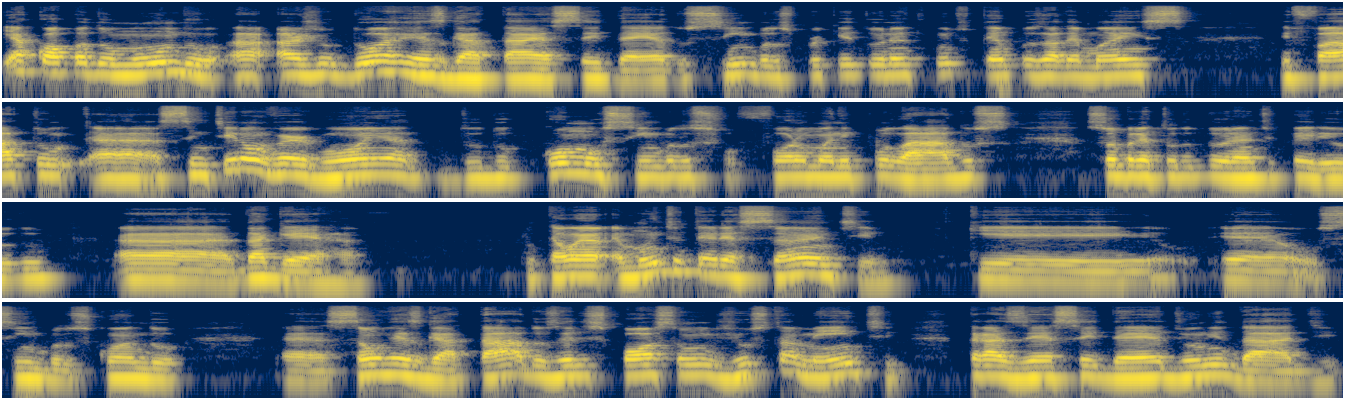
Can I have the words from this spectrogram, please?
E a Copa do Mundo a, ajudou a resgatar essa ideia dos símbolos, porque durante muito tempo os alemães, de fato, uh, sentiram vergonha do, do, como os símbolos foram manipulados, sobretudo durante o período uh, da guerra. Então é, é muito interessante que é, os símbolos, quando é, são resgatados, eles possam justamente trazer essa ideia de unidade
